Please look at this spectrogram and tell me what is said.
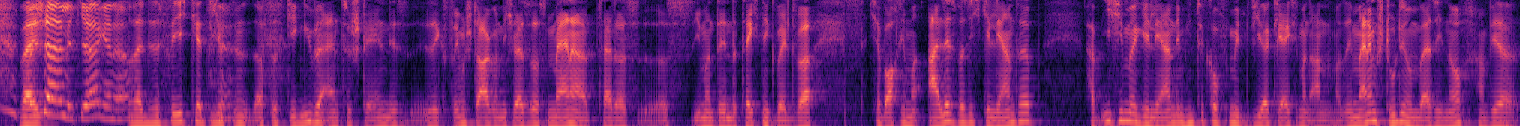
Weil, Wahrscheinlich, ja, genau. Weil diese Fähigkeit, sich auf, den, auf das Gegenüber einzustellen, ist, ist, extrem stark und ich weiß es aus meiner Zeit als, als jemand, der in der Technikwelt war. Ich habe auch immer alles, was ich gelernt habe, habe ich immer gelernt im Hinterkopf mit, wie erkläre ich es jemand an. Also in meinem Studium, weiß ich noch, haben wir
